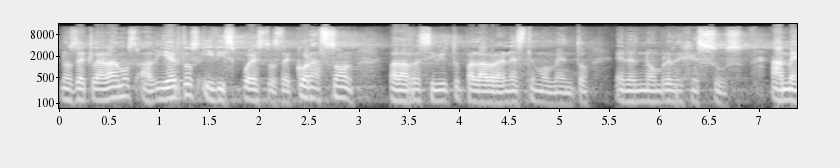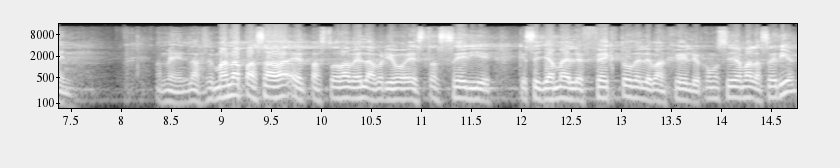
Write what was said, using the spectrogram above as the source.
Nos declaramos abiertos y dispuestos de corazón para recibir tu palabra en este momento, en el nombre de Jesús. Amén. Amén. La semana pasada el pastor Abel abrió esta serie que se llama El efecto del Evangelio. ¿Cómo se llama la serie?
